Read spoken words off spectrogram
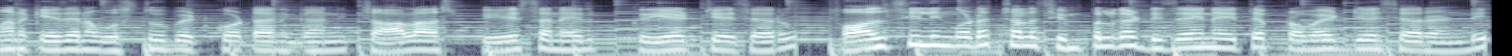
మనకి ఏదైనా వస్తువు పెట్టుకోవటానికి కానీ చాలా స్పేస్ అనేది క్రియేట్ చేశారు. ఫాల్ సీలింగ్ కూడా చాలా సింపుల్గా డిజైన్ అయితే ప్రొవైడ్ చేశారండి.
